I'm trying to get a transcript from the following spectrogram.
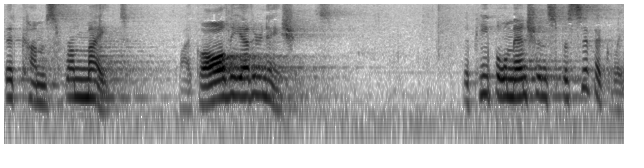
that comes from might, like all the other nations. The people mention specifically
